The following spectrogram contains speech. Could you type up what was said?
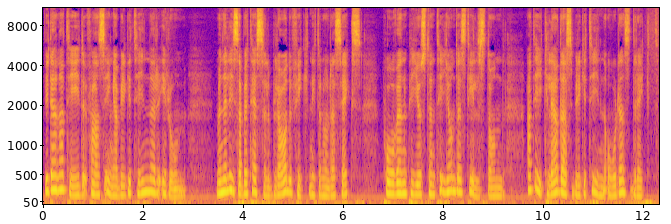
Vid denna tid fanns inga birgitiner i Rom, men Elisabeth Hesselblad fick 1906 påven Pius X tillstånd att iklädas Birgittinordens dräkt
